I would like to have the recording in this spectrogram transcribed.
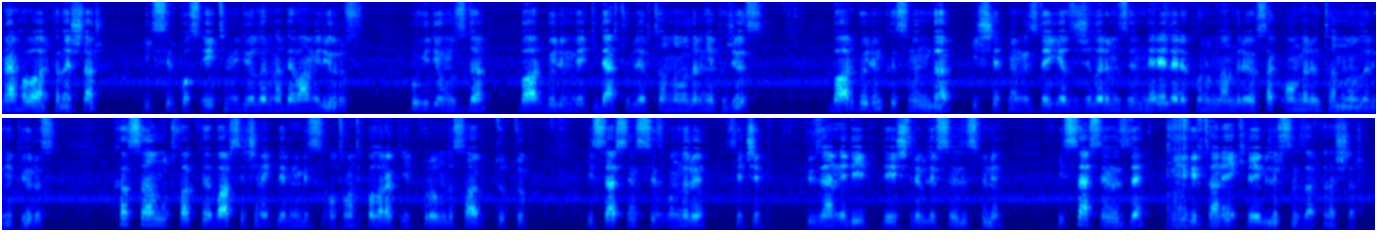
Merhaba arkadaşlar. Xirpos eğitim videolarına devam ediyoruz. Bu videomuzda bar bölüm ve gider türleri tanımlamalarını yapacağız. Bar bölüm kısmında işletmemizde yazıcılarımızı nerelere konumlandırıyorsak onların tanımlamalarını yapıyoruz. Kasa, mutfak ve bar seçeneklerini biz otomatik olarak ilk kurulumda sabit tuttuk. İsterseniz siz bunları seçip düzenle deyip değiştirebilirsiniz ismini. İsterseniz de yeni bir tane ekleyebilirsiniz arkadaşlar.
